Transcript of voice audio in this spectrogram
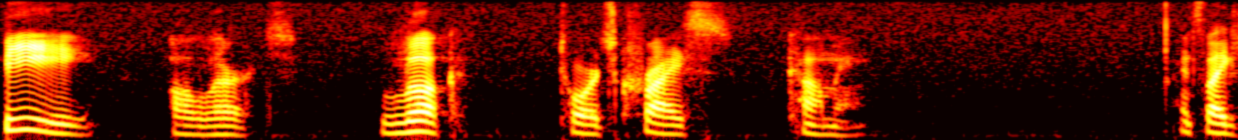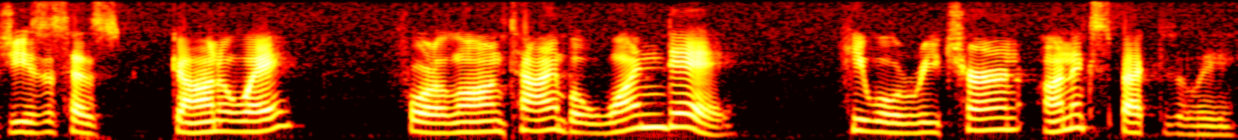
be alert. Look towards Christ's coming. It's like Jesus has gone away for a long time, but one day he will return unexpectedly,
